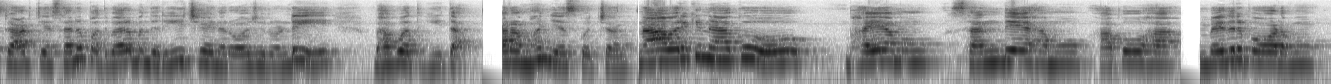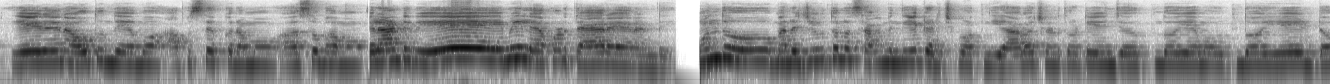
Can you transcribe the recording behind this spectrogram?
స్టార్ట్ చేశాను. పదివేల మంది రీచ్ అయిన రోజు నుండి భగవద్గీత ప్రారంభం చేసుకొచ్చాను. నా వరకు నాకు భయము సందేహము అపోహ బెదిరిపోవడము ఏదైనా అవుతుందేమో అపశకునము అశుభము ఇలాంటివి ఏమీ లేకుండా తయారయ్యానండి. ముందు మన జీవితంలో సగం ఇందుకే గడిచిపోతుంది? ఈ ఆలోచనతోటి ఏం జరుగుతుందో ఏమవుతుందో ఏంటో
